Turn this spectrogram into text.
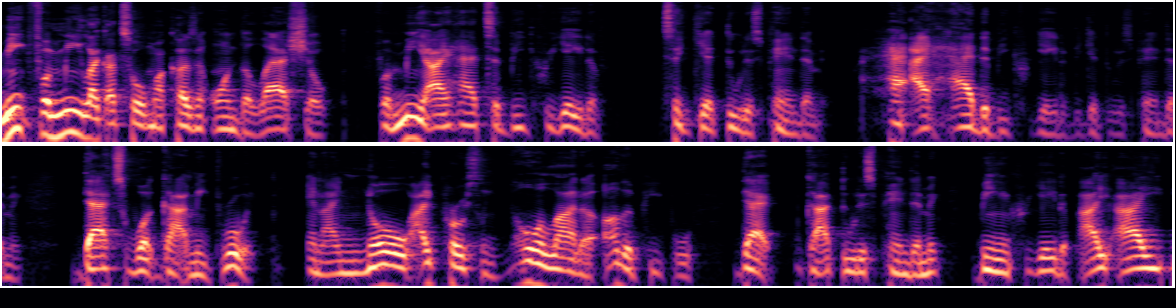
me for me like i told my cousin on the last show for me i had to be creative to get through this pandemic. I had to be creative to get through this pandemic. That's what got me through it. And i know i personally know a lot of other people that got through this pandemic being creative. I i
